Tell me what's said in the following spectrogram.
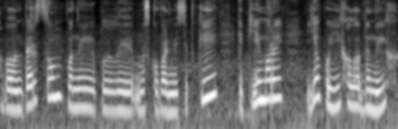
волонтерством, вони плели маскувальні сітки, кікімори. Я поїхала до них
